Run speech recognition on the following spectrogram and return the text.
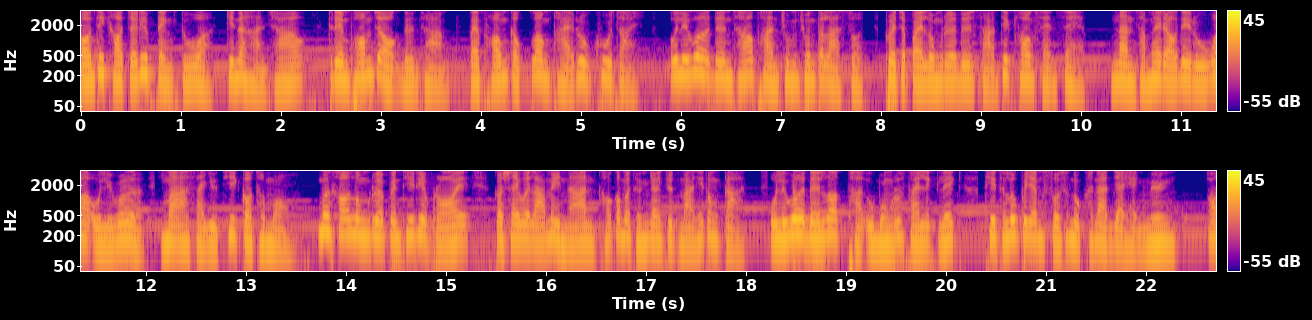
ก่อนที่เขาจะรีบแต่งตัว กินอาหารเช้า เตรียมพร้อมจะออกเดินทาง ไปพร้อมกับกล้องถ่ายรูปคู่ใจโอลิเวอร์เดินเท้าผ่านชุมชนตลาดสด เพื่อจะไปลงเรือโดยสารที่คลองแสนแสบ นั่นทำให้เราได้รู้ว่าโอลิเวอร์มาอาศัยอยู่ที่กทม เมื่อเขาลงเรือเป็นที่เรียบร้อย ก็ใช้เวลาไม่นานเขาก็มาถึงยังจุดหมายที่ต้องการโอลิเวอร์เดินลอดผ่านอุโมงค์รถไฟเล็กๆ ที่ทะลุไปยังสวนสนุกขนาดใหญ่แห่งหนึ่งเขา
